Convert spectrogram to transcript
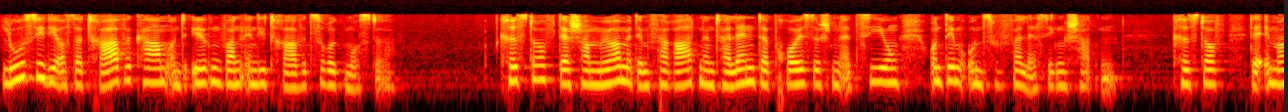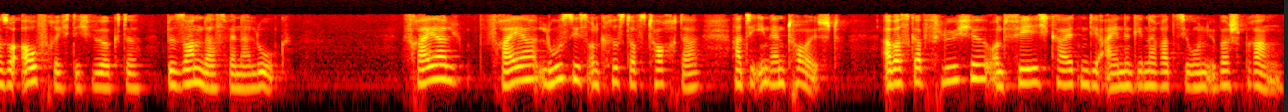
Lucy, die aus der Trave kam und irgendwann in die Trave zurück musste. Christoph, der Charmeur mit dem verratenen Talent der preußischen Erziehung und dem unzuverlässigen Schatten. Christoph, der immer so aufrichtig wirkte, besonders wenn er log. Freier, Freier, Lucys und Christophs Tochter, hatte ihn enttäuscht, aber es gab Flüche und Fähigkeiten, die eine Generation übersprang.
